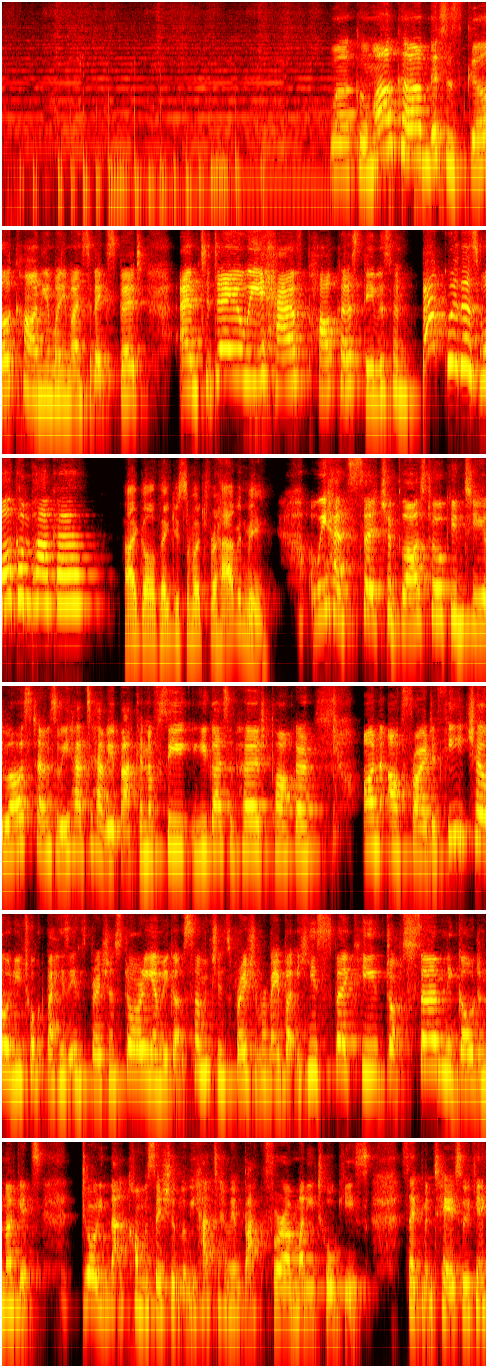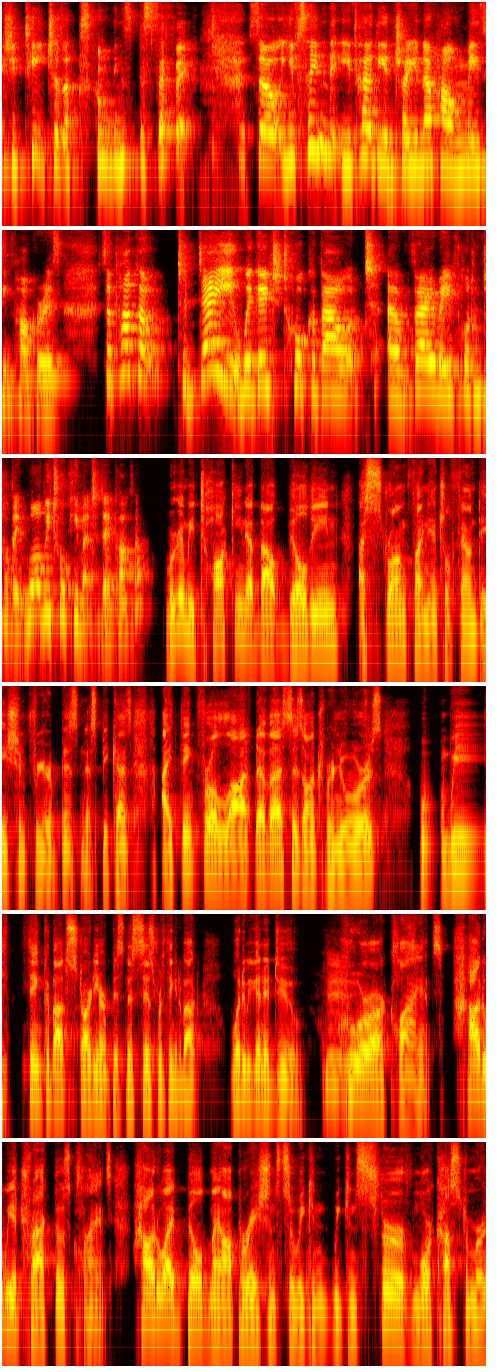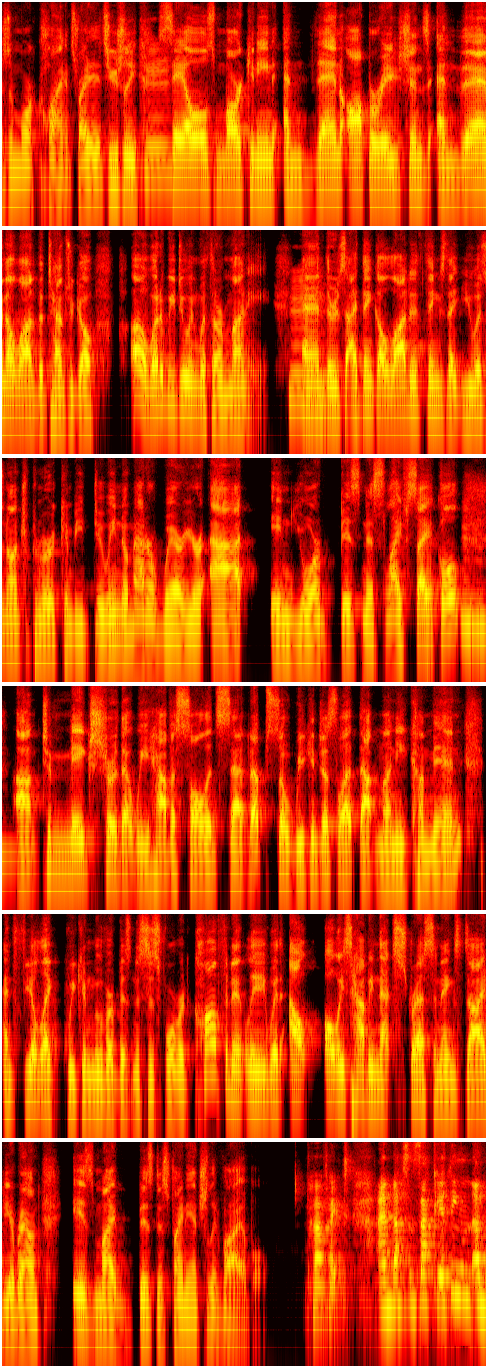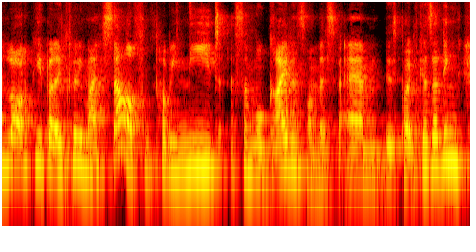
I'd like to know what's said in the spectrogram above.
Welcome, welcome. This is Gul Khan, your money mindset expert. And today we have Parker Stevenson back with us. Welcome, Parker. Hi, Gul. Thank you so much for having me. We had such a blast talking to you last time, so we had to have you back. And obviously, you guys have heard Parker on our Friday feature when you talked about his inspiration story, and we got so much inspiration from it. But he spoke, he dropped so many golden nuggets during that conversation that we had to have him back for our Money Talkies segment here, so he can actually teach us something specific. So you've seen that, you've heard the intro, you know how amazing Parker is. So Parker, today we're going to talk about a very, very important topic. What are we talking about today, Parker? We're going to be talking about building a strong financial foundation for your business because I think for a lot of us as entrepreneurs, when we think about starting our businesses, we're thinking about what are we going to do? Hmm. Who are our clients? How do we attract those clients? How do I build my operations so we can we can serve more customers and more clients, right? It's usually hmm. sales, marketing, and then operations. And then a lot of the times we go, oh, what are we doing with our money? Hmm. And there's, I think, a lot of things that you as an entrepreneur can be doing no matter where you're at in your business life cycle mm-hmm. um, to make sure that we have a solid setup so we can just let that money come in and feel like we can move our businesses forward confidently without always having that stress and anxiety around is my business financially viable Perfect. And that's exactly, I think a lot of people, including myself, probably need some more guidance on this um, this point because I think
